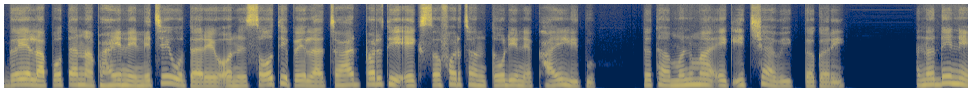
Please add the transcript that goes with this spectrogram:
ગયેલા પોતાના ભાઈને નીચે ઉતાર્યો અને સૌથી પહેલા ઝાડ પરથી એક સફરજન તોડીને ખાઈ લીધું તથા મનમાં એક ઈચ્છા વ્યક્ત કરી. નદીને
